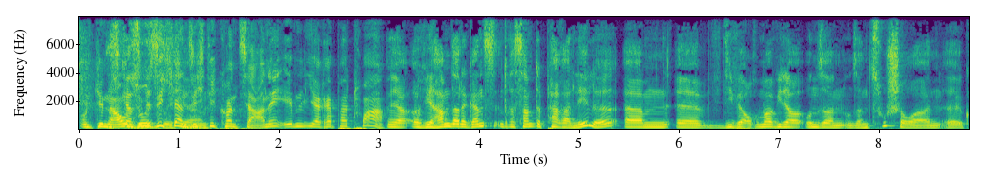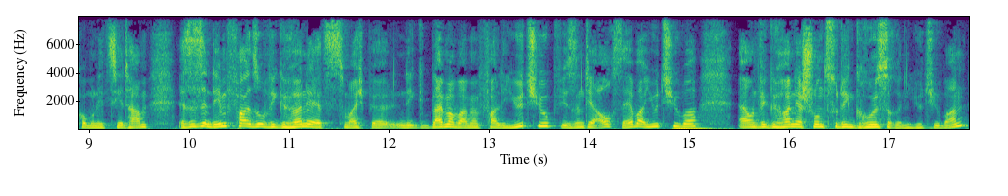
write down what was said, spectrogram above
Und genau so witzig, sichern ja. sich die Konzerne eben ihr Repertoire. Ja, wir haben da eine ganz interessante Parallele, ähm, äh, die wir auch immer wieder unseren, unseren Zuschauern äh, kommuniziert haben. Es ist in dem Fall so, wir gehören ja jetzt zum Beispiel, bleiben wir beim Falle YouTube, wir sind ja auch selber YouTuber äh, und wir gehören ja schon zu den größeren YouTubern.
